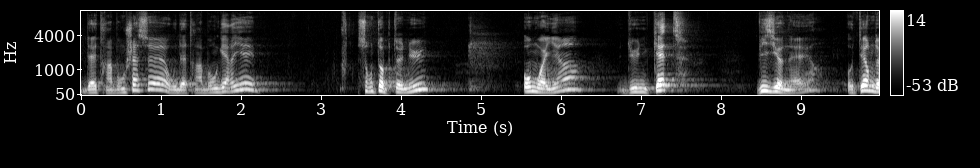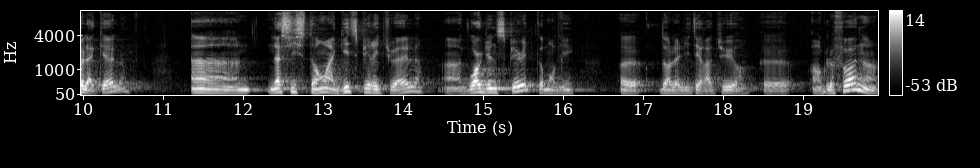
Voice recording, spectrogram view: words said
d'être un bon chasseur ou d'être un bon guerrier sont obtenus au moyen d'une quête visionnaire au terme de laquelle un assistant, un guide spirituel, un guardian spirit, comme on dit dans la littérature euh, anglophone,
